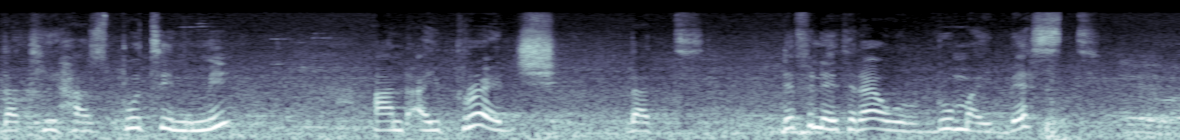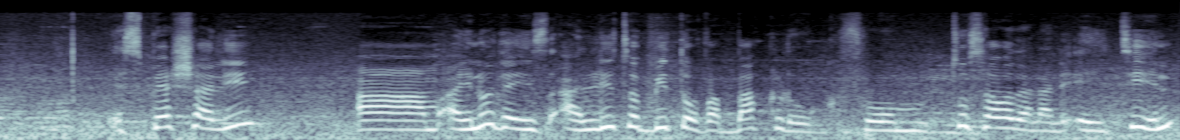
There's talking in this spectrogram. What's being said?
that he has put in me. And I pledge that definitely I will do my best, especially um, I know there is a little bit of a backlog from 2018.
